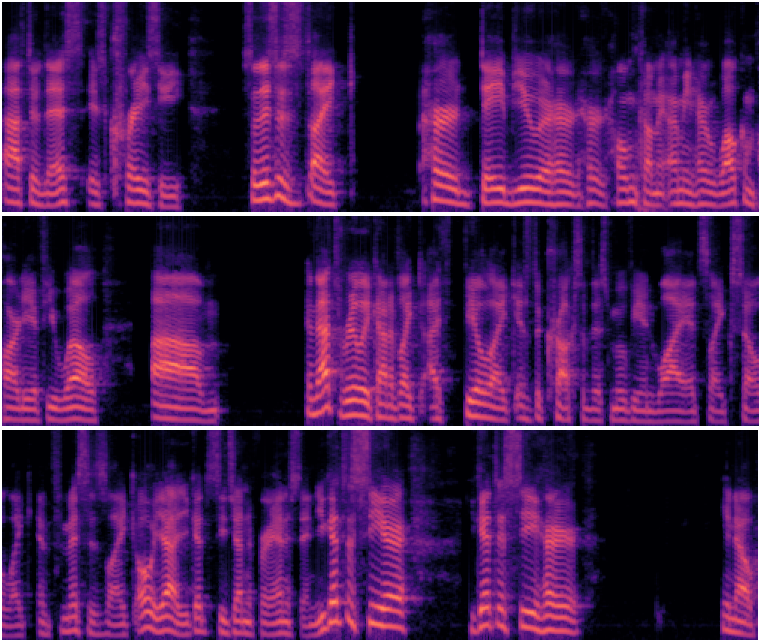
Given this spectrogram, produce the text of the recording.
after this is crazy. So this is like her debut or her her homecoming. I mean, her welcome party, if you will. Um, and that's really kind of like I feel like is the crux of this movie and why it's like so like infamous is like oh yeah you get to see Jennifer Aniston you get to see her you get to see her you know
